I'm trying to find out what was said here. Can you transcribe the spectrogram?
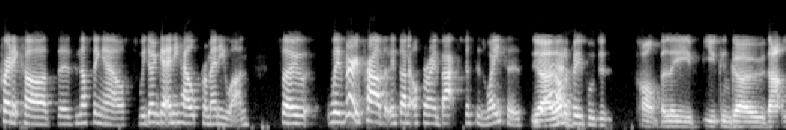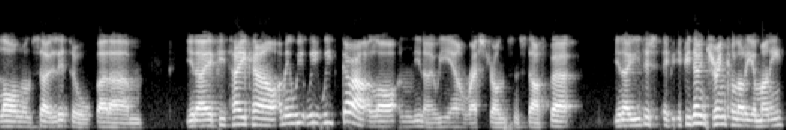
credit cards. There's nothing else. We don't get any help from anyone. So we're very proud that we've done it off our own backs just as waiters. Yeah, a lot of people just can't believe you can go that long on so little. But um, you know, if you take out, I mean, we, we, we go out a lot, and you know, we eat out restaurants and stuff. But you know, you just if, if you don't drink a lot of your money,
